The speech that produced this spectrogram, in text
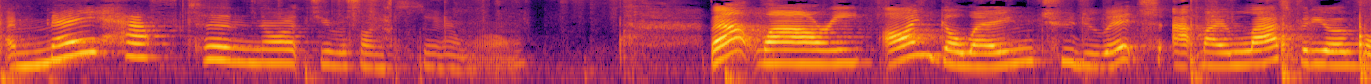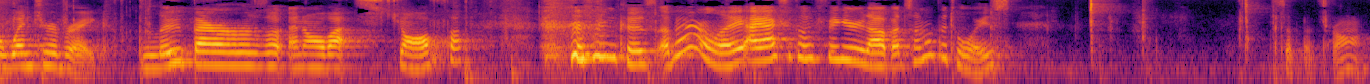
I may have to not do this on camera. Don't worry, I'm going to do it at my last video of the winter break. Bloopers and all that stuff. Because apparently I actually couldn't figure it out but some of the toys. Something's wrong.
